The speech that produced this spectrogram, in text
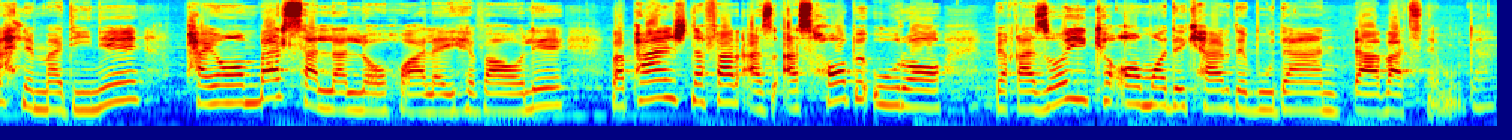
اهل مدینه پیامبر صلی الله علیه و آله و پنج نفر از اصحاب او را به غذایی که آماده کرده بودند دعوت نمودند.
